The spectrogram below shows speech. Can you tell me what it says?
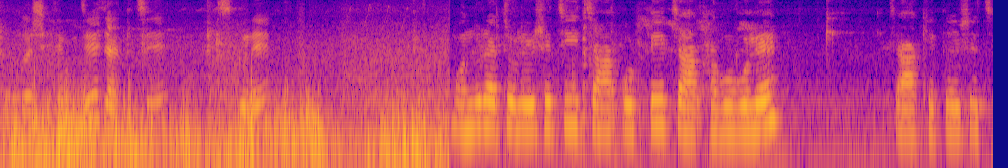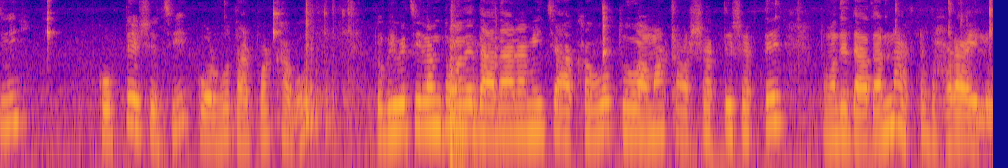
সুন্দর সেজে গুজে যাচ্ছে স্কুলে। বন্ধুরা চলে এসেছি চা করতে চা খাব বলে। চা খেতে এসেছি করতে এসেছি করব তারপর খাব। তো ভেবেছিলাম তোমাদের দাদা আর আমি চা খাব। তো আমার কার সারতে সারতে তোমাদের দাদার না একটা ভাড়া এলো।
